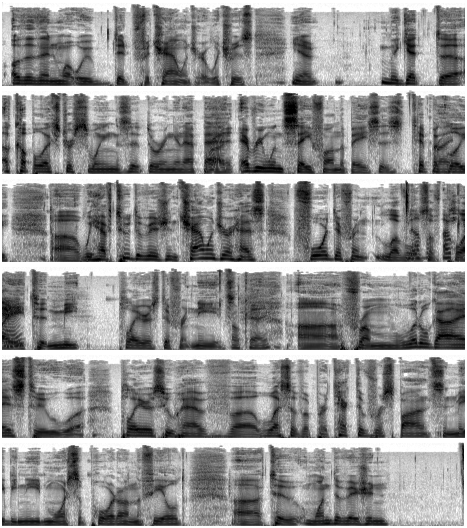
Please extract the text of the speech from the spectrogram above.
other than what we did for Challenger, which was, you know, they get uh, a couple extra swings during an at bat. Right. Everyone's safe on the bases. Typically, uh, we have two divisions. Challenger has four different levels Level- of play okay. to meet players' different needs. Okay. Uh, from little guys to uh, players who have uh, less of a protective response and maybe need more support on the field, uh, to one division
